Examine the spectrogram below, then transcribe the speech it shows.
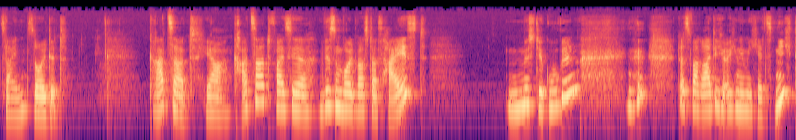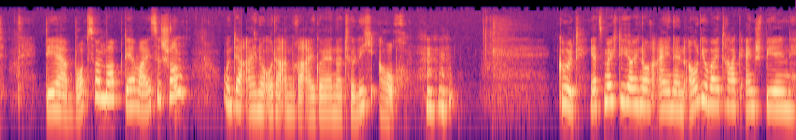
sein solltet. Kratzert, ja, Kratzert, falls ihr wissen wollt, was das heißt, müsst ihr googeln. das verrate ich euch nämlich jetzt nicht. Der Bobson Bob, der weiß es schon und der eine oder andere Allgäuer natürlich auch. Gut, jetzt möchte ich euch noch einen Audiobeitrag einspielen,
